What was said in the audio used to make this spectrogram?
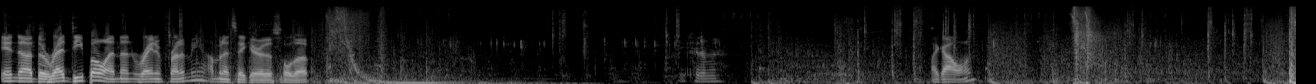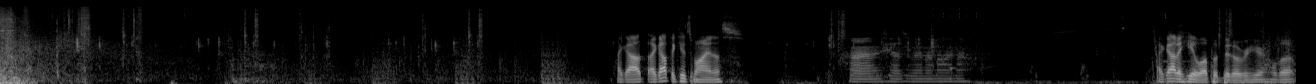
In uh, the red depot and then right in front of me. I'm gonna take care of this. Hold up. You kidding me? I got one. I got I got the kids behind us. Alright, these guys are running annoying now. I gotta heal up a bit over here. Hold up.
